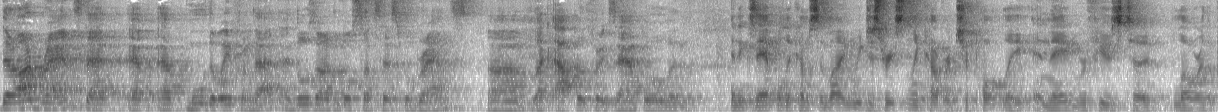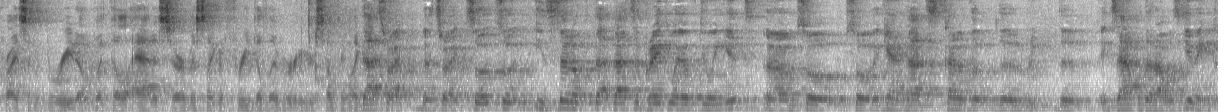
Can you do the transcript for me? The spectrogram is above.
there are brands that have, have moved away from that, and those are the most successful brands, um, like Apple, for example, and an example that comes to mind, we just recently covered Chipotle, and they refuse to lower the price of a burrito, but they'll add a service like a free delivery or something like that's that. That's right. That's right. So, so instead of that, that's a great way of doing it. Um, so, so again, that's kind of the, the the example that I was giving.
